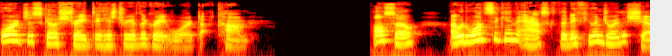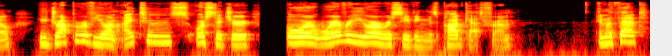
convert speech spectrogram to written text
or just go straight to historyofthegreatwar.com. Also, I would once again ask that if you enjoy the show, you drop a review on iTunes or Stitcher or wherever you are receiving this podcast from. And with that,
